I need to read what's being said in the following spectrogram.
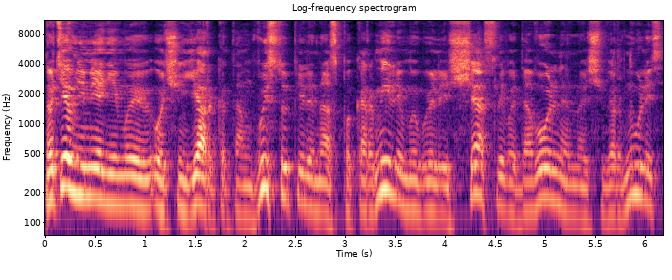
Но, тем не менее, мы очень ярко там выступили, нас покормили, мы были счастливы, довольны, значит, вернулись.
